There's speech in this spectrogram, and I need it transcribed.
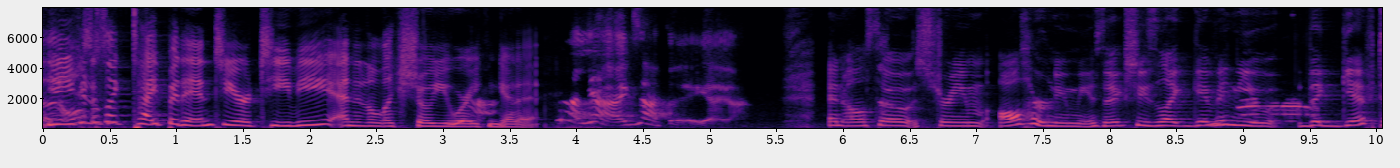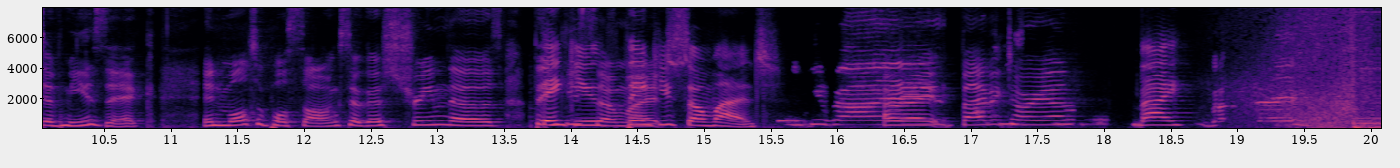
And Yeah, you can just like type it into your TV, and it'll like show you where you can get it. Yeah, yeah, exactly. Yeah, yeah. and also stream all her new music. She's like giving you the gift of music in multiple songs. So go stream those. Thank, Thank, you, you. so much. Thank you so much. Thank you guys. All right. Bye, Victoria. Bye. Bye.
